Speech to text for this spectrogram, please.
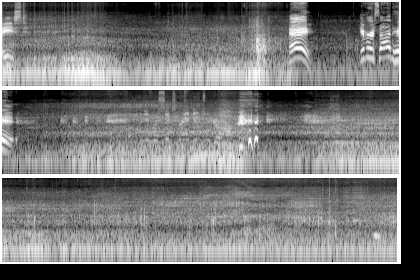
beast. Hey, give her a side hit. Give her a six grand neutral drop.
